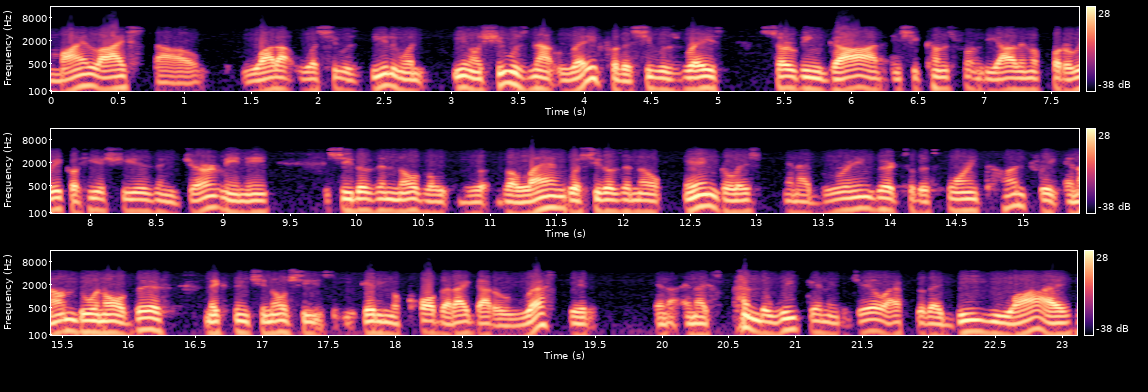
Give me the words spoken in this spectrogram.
my lifestyle, what I, what she was dealing with, you know, she was not ready for this. She was raised serving God, and she comes from the island of Puerto Rico. Here she is in Germany, she doesn't know the, the, the language. She doesn't know English. And I bring her to this foreign country, and I'm doing all this. Next thing she knows, she's getting a call that I got arrested, and and I spend the weekend in jail after that DUI.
